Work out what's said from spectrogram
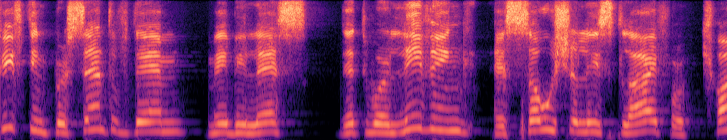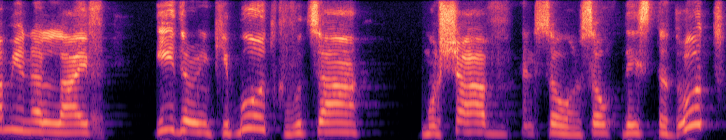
15% of them maybe less that were living a socialist life or communal life either in kibbutz kvutza moshav and so on so the istadrut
